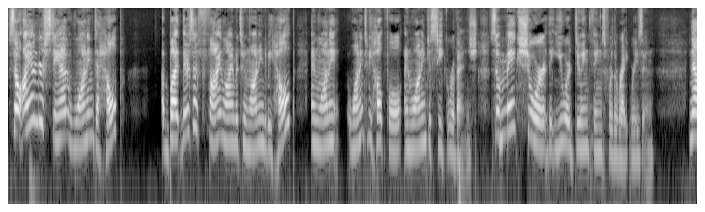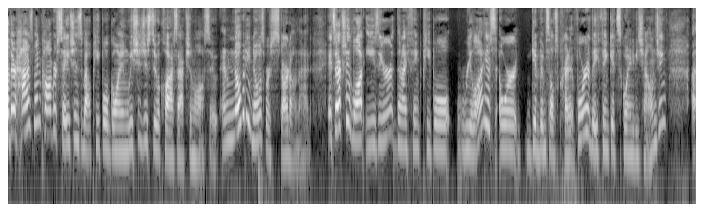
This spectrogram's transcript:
so I understand wanting to help, but there's a fine line between wanting to be help and wanting wanting to be helpful and wanting to seek revenge. So make sure that you are doing things for the right reason. Now, there has been conversations about people going, we should just do a class action lawsuit. And nobody knows where to start on that. It's actually a lot easier than I think people realize or give themselves credit for. They think it's going to be challenging. Uh,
